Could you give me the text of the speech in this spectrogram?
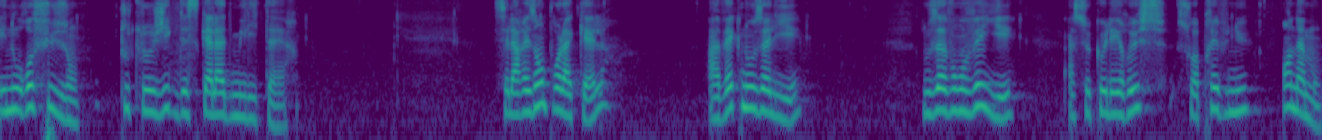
et nous refusons toute logique d'escalade militaire. C'est la raison pour laquelle, avec nos alliés, nous avons veillé à ce que les Russes soient prévenus en amont.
